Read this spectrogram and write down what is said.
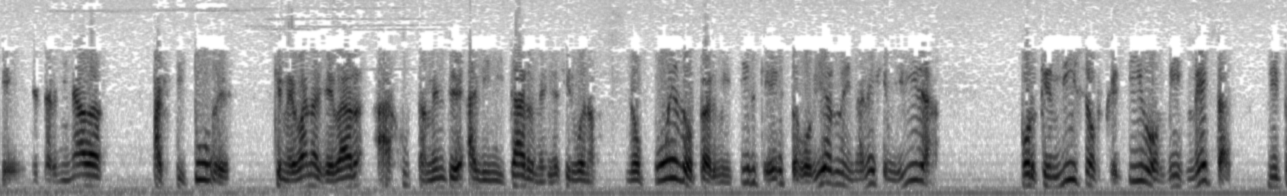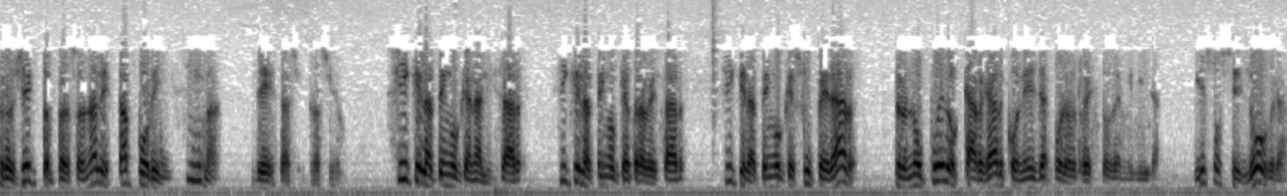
eh, determinadas actitudes que me van a llevar a justamente a limitarme y decir, bueno, no puedo permitir que esto gobierne y maneje mi vida porque mis objetivos, mis metas, mi proyecto personal está por encima de esta situación. Sí que la tengo que analizar, sí que la tengo que atravesar, sí que la tengo que superar, pero no puedo cargar con ella por el resto de mi vida. Y eso se logra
